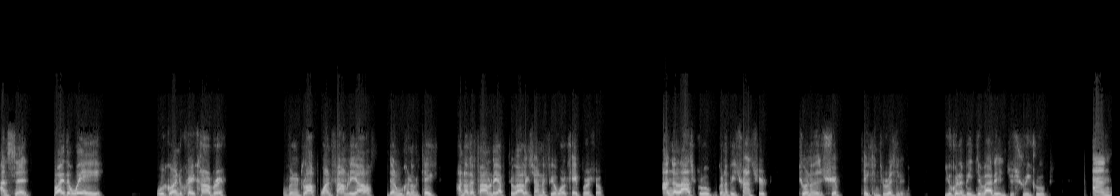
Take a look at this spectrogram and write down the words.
and said, by the way, we're going to Craig Harbor. We're going to drop one family off. Then we're going to take another family up to Alexander Fiord or Cape Herschel. And the last group going to be transferred to another ship taken to Resolute. You're going to be divided into three groups. And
